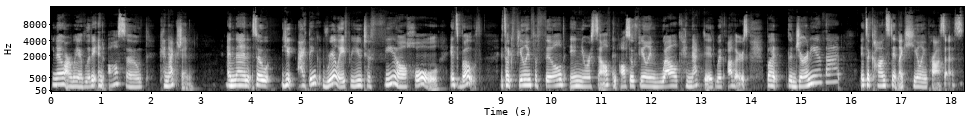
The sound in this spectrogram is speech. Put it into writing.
you know, our way of living and also connection. And then, so you, I think really for you to feel whole, it's both it's like feeling fulfilled in yourself and also feeling well connected with others. But the journey of that, it's a constant like healing process,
